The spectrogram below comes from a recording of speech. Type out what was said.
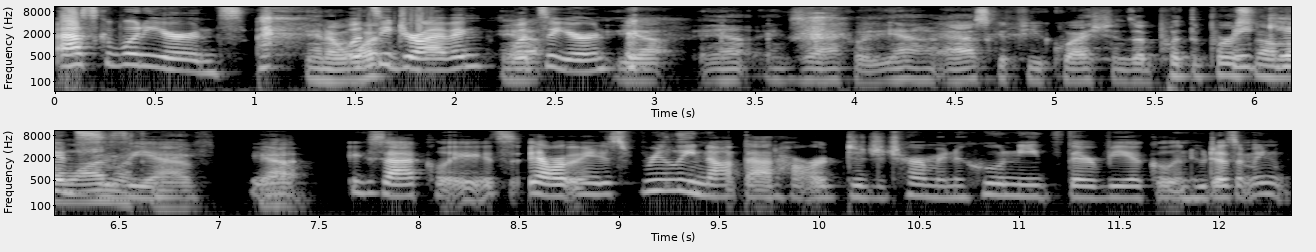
ask him what he earns You know what's what? he driving Yeah, what's he earn yeah, yeah, exactly. Yeah, ask a few questions. I put the person on the line does with he me. have? Yeah, exactly. It's I mean, it's really not that hard to determine who needs their vehicle and who doesn't. I mean,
